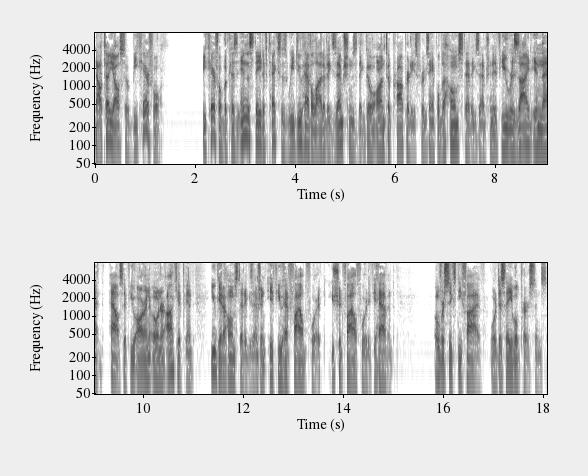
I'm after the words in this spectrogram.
Now, I'll tell you also be careful be careful because in the state of Texas, we do have a lot of exemptions that go onto properties. For example, the homestead exemption. If you reside in that house, if you are an owner occupant, you get a homestead exemption if you have filed for it. You should file for it if you haven't. Over 65 or disabled persons,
